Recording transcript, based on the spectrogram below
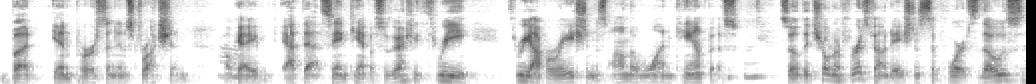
but in person instruction. Okay, at that same campus. So there are actually three three operations on the one campus. Mhm. So the Children First Foundation supports those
